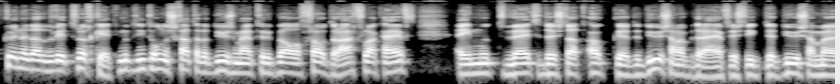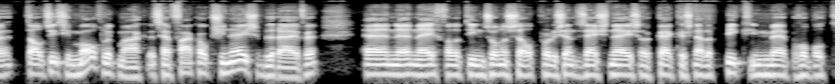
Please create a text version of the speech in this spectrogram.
kunnen dat het weer terugkeert. Je moet niet onderschatten dat duurzaamheid natuurlijk wel een groot draagvlak heeft. En je moet weten dus dat ook eh, de duurzame bedrijven, dus die de duurzame transitie mogelijk maken, dat zijn vaak ook Chinese bedrijven. En uh, eh, 9 van de 10 zonnecelproducenten zijn Chinees. Kijk eens naar de piek in bijvoorbeeld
